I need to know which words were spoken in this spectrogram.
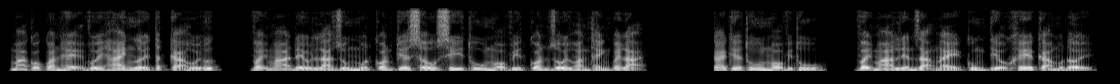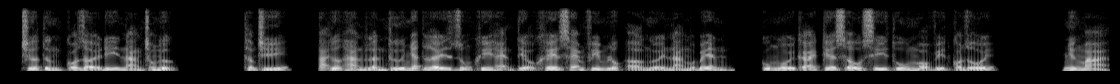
mà có quan hệ với hai người tất cả hồi ức, vậy mà đều là dùng một con kia xấu xí thú mỏ vịt con dối hoàn thành quay lại. Cái kia thú mỏ vịt thú vậy mà liền dạng này cùng tiểu khê cả một đời, chưa từng có rời đi nàng trong ngực. Thậm chí, tại ước hàn lần thứ nhất lấy dũng khí hẹn tiểu khê xem phim lúc ở người nàng một bên, cũng ngồi cái kia xấu xí thú mỏ vịt con dối nhưng mà,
